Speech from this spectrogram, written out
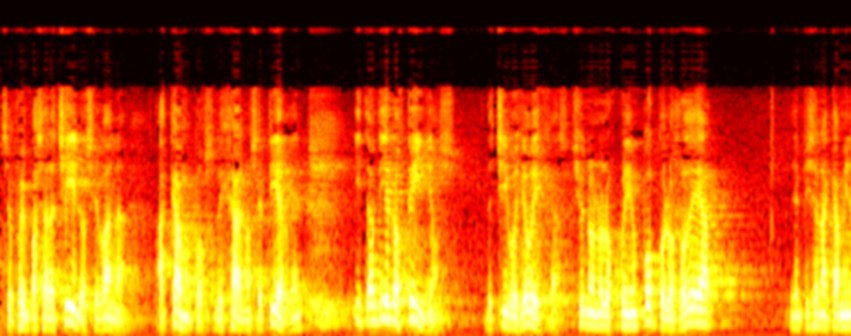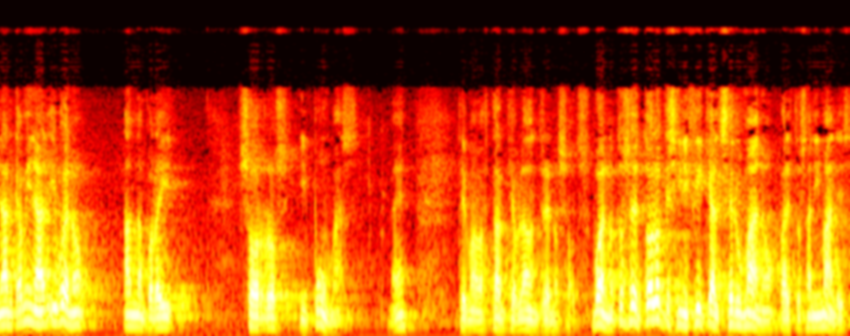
se pueden pasar a Chile o se van a, campos lejanos, se pierden, y también los piños de chivos y ovejas. Si uno no los cuida un poco, los rodea, empiezan a caminar, caminar, y bueno, andan por ahí zorros y pumas. ¿eh? Tema bastante hablado entre nosotros. Bueno, entonces todo lo que significa el ser humano para estos animales,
